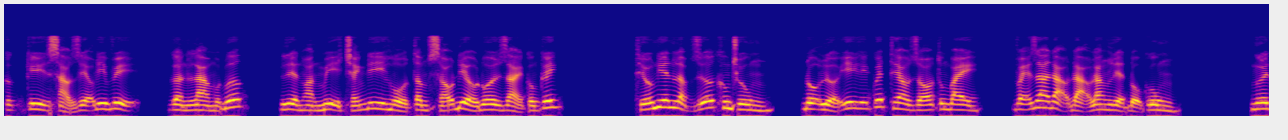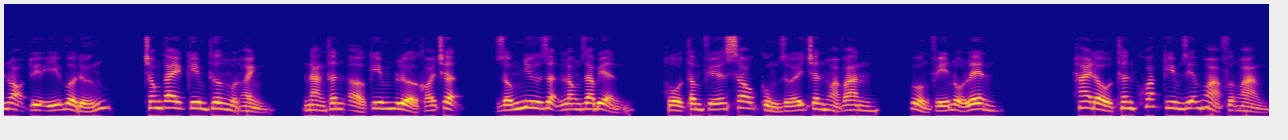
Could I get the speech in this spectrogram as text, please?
cực kỳ xảo diệu đi vị, gần là một bước, liền hoàn mỹ tránh đi hồ tâm sáu điều đôi giải công kích. Thiếu niên lập giữa không trung, độ lửa y quyết theo gió tung bay, vẽ ra đạo đạo lăng liệt độ cung. Người nọ tùy ý vừa đứng, trong tay kim thương một hành, nàng thân ở kim lửa khói trận, giống như giận long ra biển, hồ tâm phía sau cùng dưới chân hỏa văn, hưởng phí nổ lên. Hai đầu thân khoác kim diễm hỏa phượng hoàng,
